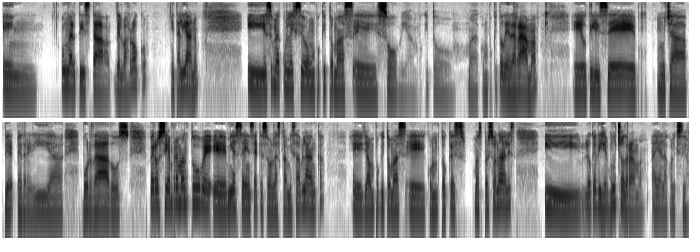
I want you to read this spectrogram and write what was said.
en un artista del barroco italiano. Y es una colección un poquito más eh, sobria, un poquito más, con un poquito de drama. Eh, utilicé mucha pe- pedrería, bordados, pero siempre mantuve eh, mi esencia, que son las camisas blancas, ya un poquito más eh, con toques más personales. Y lo que dije, mucho drama hay en la colección.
